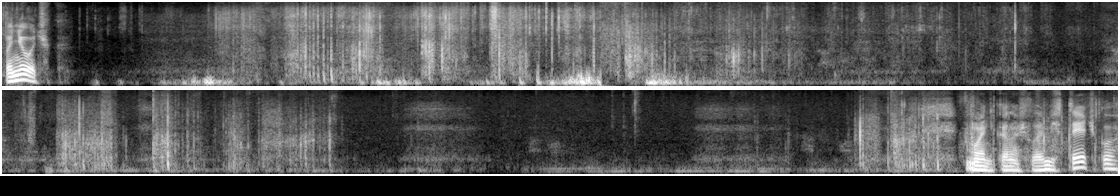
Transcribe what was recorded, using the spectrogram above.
Панечок. Манька знайшла містечко,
